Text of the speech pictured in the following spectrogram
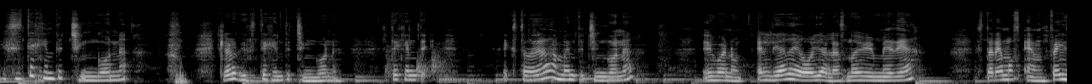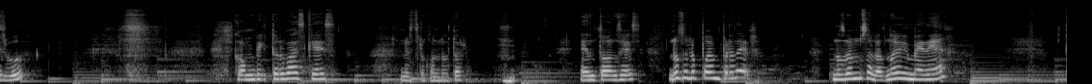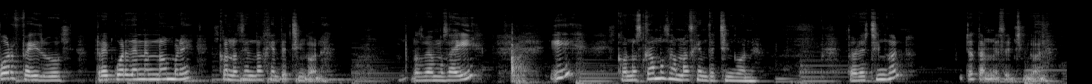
¿Existe gente chingona? claro que existe gente chingona. Existe gente extraordinariamente chingona. Y bueno, el día de hoy a las nueve y media estaremos en Facebook con Víctor Vázquez, nuestro conductor. Entonces, no se lo pueden perder. Nos vemos a las nueve y media por Facebook. Recuerden el nombre, conociendo gente chingona. Nos vemos ahí y conozcamos a más gente chingona. ¿Tú eres chingón? Yo también soy chingona.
